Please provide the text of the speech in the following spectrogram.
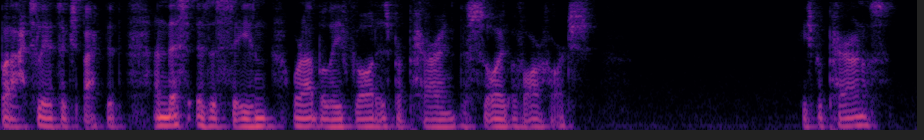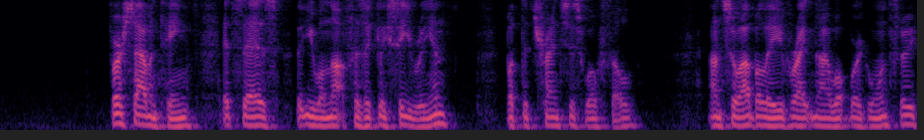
but actually it's expected. And this is a season where I believe God is preparing the soil of our hearts He's preparing us. Verse 17, it says that you will not physically see rain, but the trenches will fill. And so I believe right now what we're going through,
